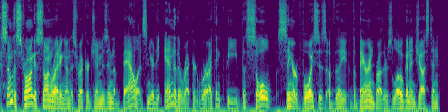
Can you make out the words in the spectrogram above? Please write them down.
Some of the strongest songwriting on this record, Jim, is in the ballads near the end of the record, where I think the, the soul singer voices of the, the Barron brothers, Logan and Justin,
